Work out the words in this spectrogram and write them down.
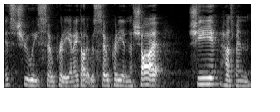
It's truly so pretty. And I thought it was so pretty in the shot. She has been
